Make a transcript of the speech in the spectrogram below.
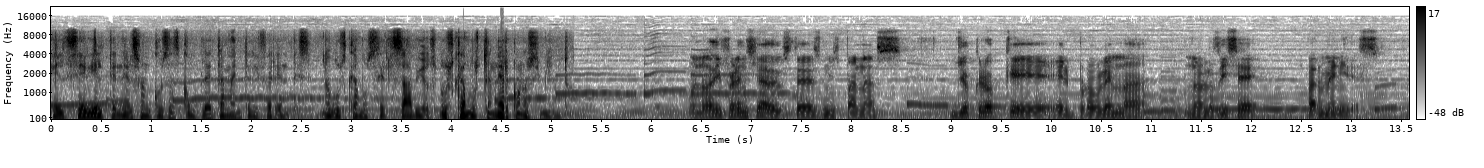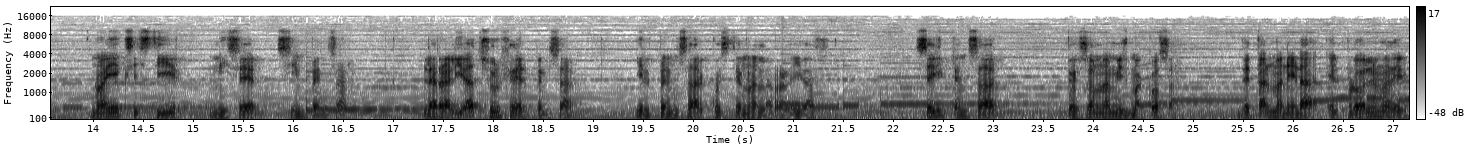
El ser y el tener son cosas completamente diferentes. No buscamos ser sabios, buscamos tener conocimiento. Bueno, a diferencia de ustedes, mis panas, yo creo que el problema nos lo dice Parménides. No hay existir ni ser sin pensar. La realidad surge del pensar y el pensar cuestiona la realidad. Ser y pensar pues son la misma cosa. De tal manera, el problema del,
